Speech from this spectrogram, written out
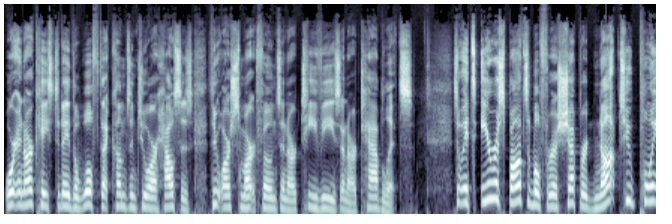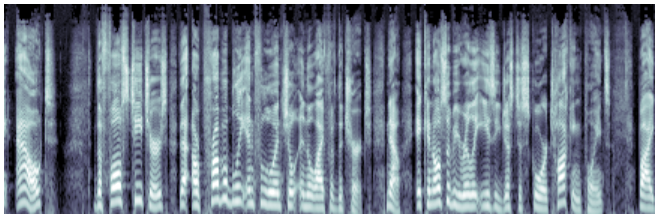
or in our case today, the wolf that comes into our houses through our smartphones and our TVs and our tablets. So it's irresponsible for a shepherd not to point out the false teachers that are probably influential in the life of the church. Now, it can also be really easy just to score talking points by,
